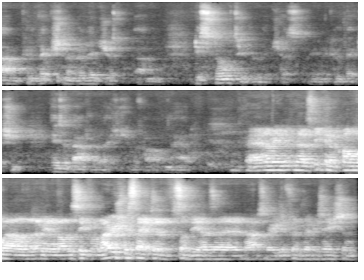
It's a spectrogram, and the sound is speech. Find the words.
um, conviction and religious, um, distorted religious you know, conviction is about a relationship of heart and head. Uh, I mean, now speaking of Cromwell, I mean, obviously from an Irish perspective, somebody has a perhaps very different reputation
